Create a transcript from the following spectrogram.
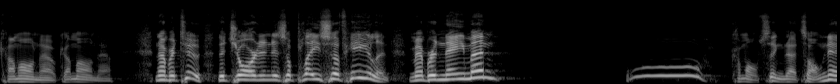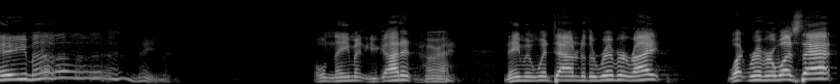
Come on now, come on now. Number two, the Jordan is a place of healing. Remember Naaman? Ooh, come on, sing that song. Naaman, Naaman. Old Naaman, you got it? All right. Naaman went down to the river, right? What river was that?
